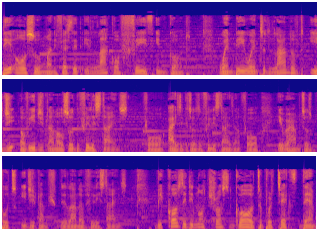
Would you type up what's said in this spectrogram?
They also manifested a lack of faith in God when they went to the land of Egypt, of Egypt and also the Philistines. For Isaac, it was the Philistines, and for Abraham, it was both Egypt and the land of Philistines. Because they did not trust God to protect them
